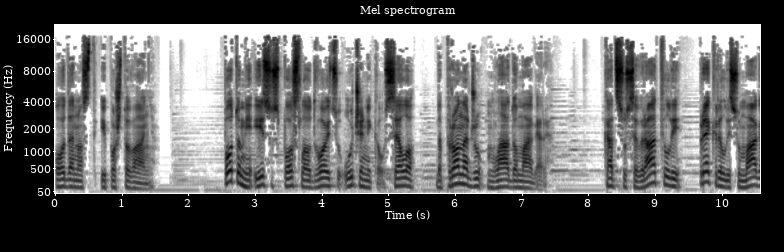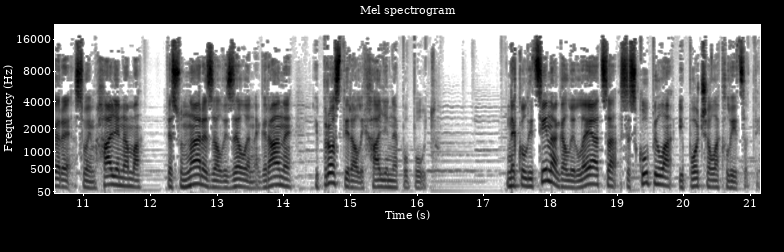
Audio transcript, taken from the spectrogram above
odanost i poštovanje. Potom je Isus poslao dvojicu učenika u selo da pronađu mlado magare. Kad su se vratili, prekrili su magare svojim haljinama, te su narezali zelene grane i prostirali haljine po putu. Nekolicina Galilejaca se skupila i počela klicati.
